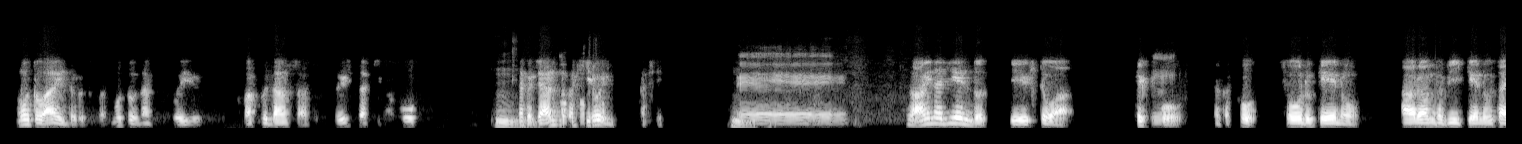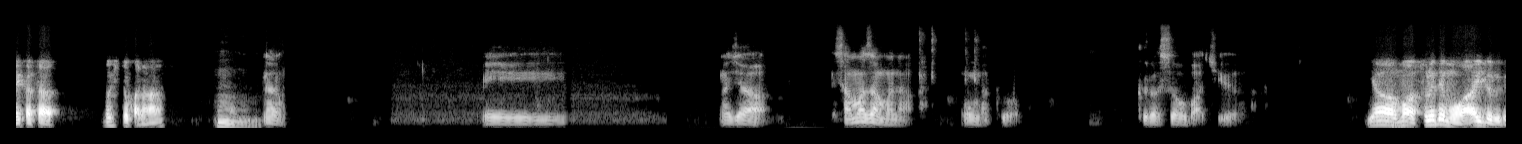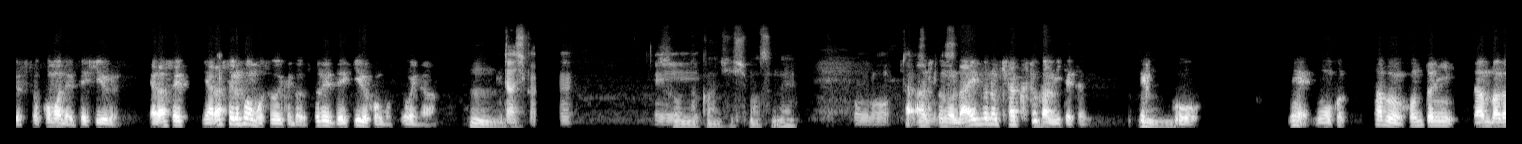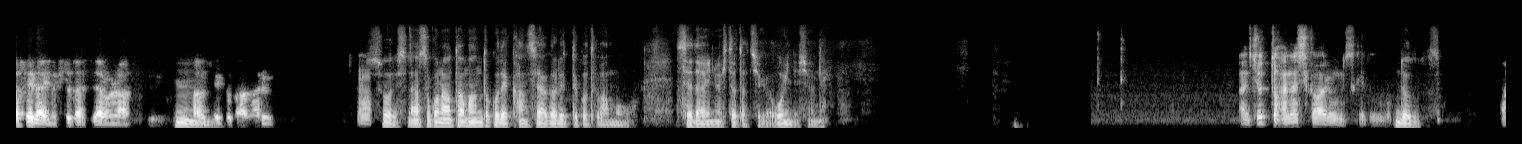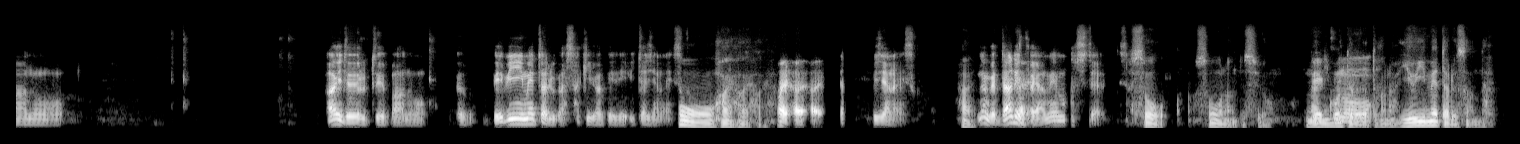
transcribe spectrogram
元アイドルとか、元なんかそういうバックダンサーとか、そういう人たちが多く、うん。なんかジャンルが広いんだし、うんえアイナ・ジ・エンドっていう人は結うん構、なんかソソウル系の R&B 系の歌い方の人かな。うん。ー、なるほど。えー、あじゃあ、さまざまな音楽をクロスオーバーという。いやーまあ、それでもアイドルでそこまでできる。やらせ、やらせる方もすごいけど、それできる方もすごいな。うん。確かにね。えそんなー、感じしますね。今後あそのライブの客とか見てても、結うん。構、ね、もうほ多分本当にナンバガ世代の人たちだろうなっていううん歓声とか上がる。そうですね。あそこの頭のところで歓声上がるってことはもう世代の人たちが多いんでしょうね。あちょっと話変わるんですけど、どうぞ。あの、アイドルといえば、あの、ベビーメタルが先駆けでいたじゃないですか。おおはいはいはい。はいはいはい。じゃないですか。はいなんか誰か辞めましたよね。そう、そうなんですよ。で何メタルだったかな？ユイメタルさんだ。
